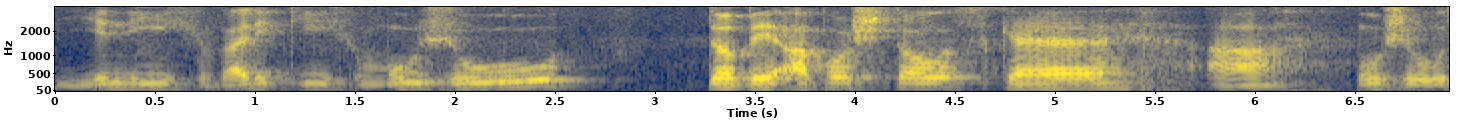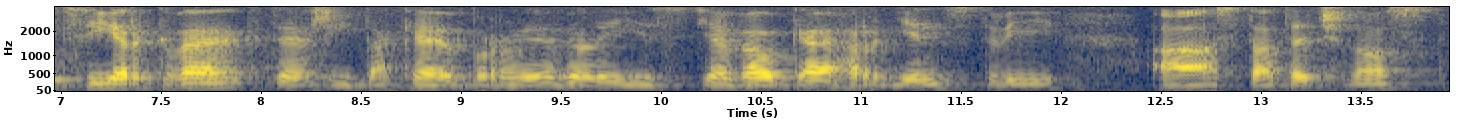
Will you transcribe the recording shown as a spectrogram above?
jiných velikých mužů doby apoštolské a mužů církve, kteří také projevili jistě velké hrdinství a statečnost.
